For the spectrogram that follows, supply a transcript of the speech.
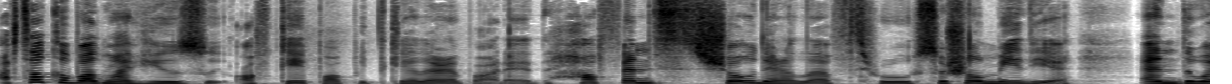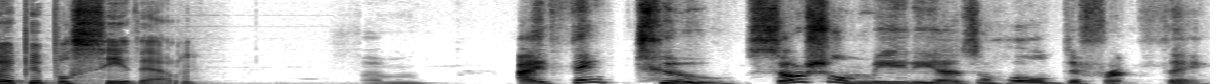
I've talked about my views of K pop with Keller about it, how fans show their love through social media and the way people see them. Um, I think, too, social media is a whole different thing.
